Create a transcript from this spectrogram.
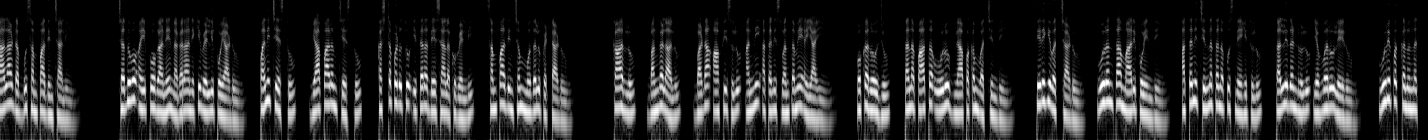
చాలా డబ్బు సంపాదించాలి. చదువు అయిపోగానే నగరానికి వెళ్ళిపోయాడు. పని చేస్తూ వ్యాపారం చేస్తూ కష్టపడుతూ ఇతర దేశాలకు వెళ్ళి సంపాదించం మొదలుపెట్టాడు. కార్లు బంగళాలు బడా ఆఫీసులు అన్నీ అతని స్వంతమే అయ్యాయి. ఒకరోజు తన పాత ఊరు జ్ఞాపకం వచ్చింది. తిరిగి వచ్చాడు. ఊరంతా మారిపోయింది. అతని చిన్నతనపు స్నేహితులు తల్లిదండ్రులు ఎవ్వరూ లేరు. ఊరిపక్కనున్న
